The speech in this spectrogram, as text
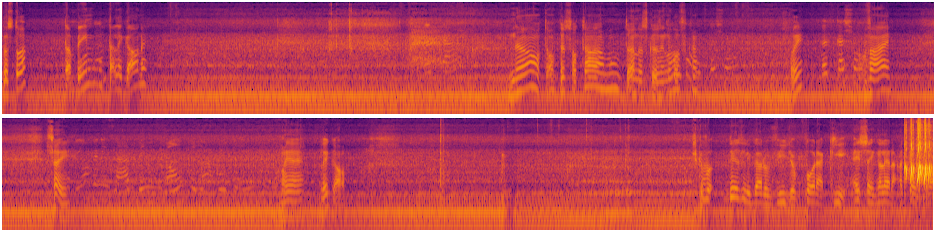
Gostou? Tá bem, tá legal, né? Não, então o pessoal tá montando as coisas, não vou ficar. Oi? Vai ficar show. Vai. Isso aí. Bem organizado, bem amplo. É, legal. Acho que eu vou desligar o vídeo por aqui. É isso aí, galera. Até o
